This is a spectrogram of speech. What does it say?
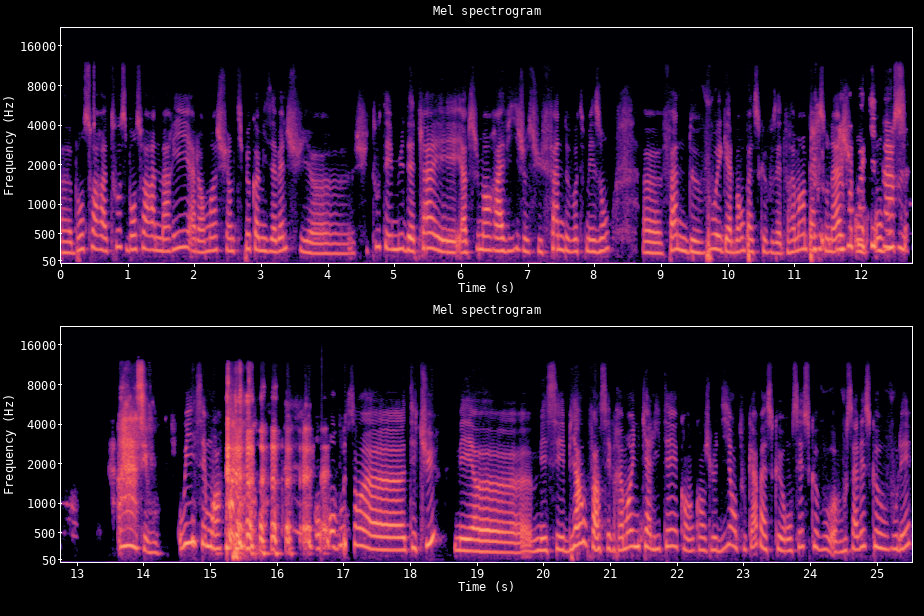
Euh, bonsoir à tous, bonsoir Anne-Marie. Alors moi, je suis un petit peu comme Isabelle, je suis, euh, je suis toute émue d'être là et absolument ravie. Je suis fan de votre maison, euh, fan de vous également parce que vous êtes vraiment un personnage. Ah, c'est vous. Oui, c'est moi. on, vous sent têtu, mais, euh, mais c'est bien, enfin, c'est vraiment une qualité quand, je le dis en tout cas, parce que vous, vous savez ce que vous voulez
